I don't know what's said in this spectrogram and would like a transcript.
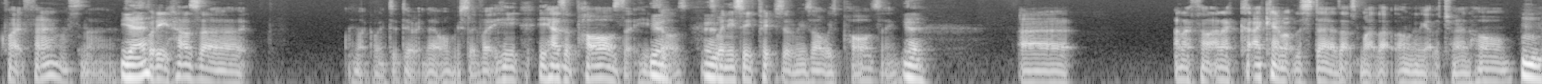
quite famous now. Yeah. But he has a. I'm not going to do it now, obviously, but he, he has a pause that he Yeah, does. yeah. So when you see pictures of him, he's always pausing. Yeah, Uh, and I thought, and I, I came up the stairs. That's my. That, I'm going to get the train home. Hmm.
